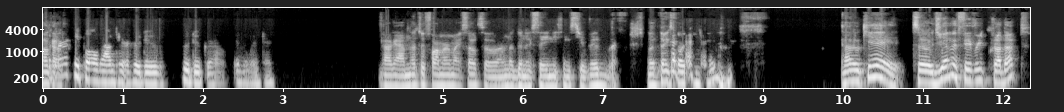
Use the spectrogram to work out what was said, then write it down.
So there are people around here who do who do grow in the winter. Okay, I'm not a farmer myself, so I'm not gonna say anything stupid. But, but thanks for. okay, so do you have a favorite product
